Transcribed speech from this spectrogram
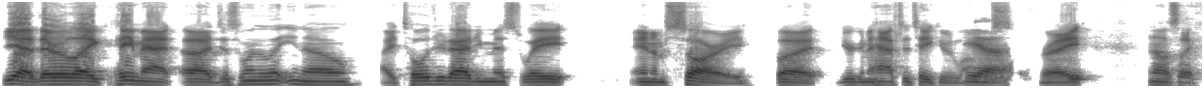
yeah they were like hey matt uh just want to let you know i told your dad you missed weight and i'm sorry but you're gonna have to take your lumps Yeah. right and i was like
